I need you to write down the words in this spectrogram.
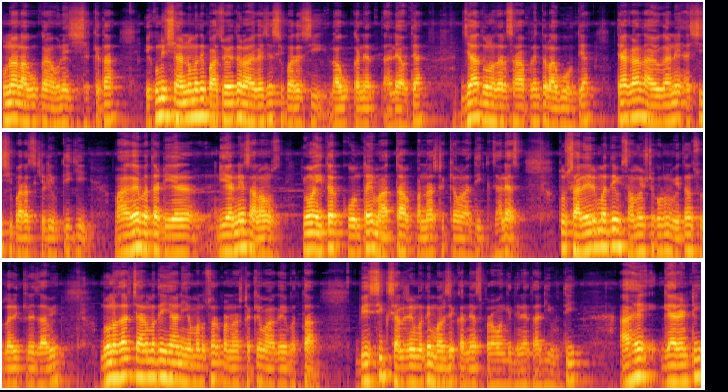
पुन्हा लागू कर होण्याची शक्यता एकोणीसशे शहाण्णवमध्ये पाचव्या वेतन आयोगाच्या शिफारसी लागू करण्यात आल्या होत्या ज्या दोन हजार सहापर्यंत लागू होत्या. त्या काळात आयोगाने अशी शिफारस केली होती की महागाई भत्ता डिअर डिअरनेस अलाउन्स किंवा इतर कोणताही महत्ता पन्नास टक्क्याहून अधिक झाल्यास तो सॅलरीमध्ये समाविष्ट करून वेतन सुधारित केले जावे. दोन हजार चारमध्ये ह्या नियमानुसार पन्नास टक्के महागाई भत्ता बेसिक सॅलरीमध्ये मर्ज करण्यास परवानगी देण्यात आली होती. आहे गॅरंटी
